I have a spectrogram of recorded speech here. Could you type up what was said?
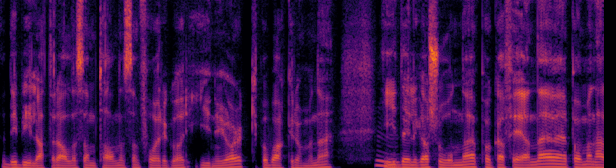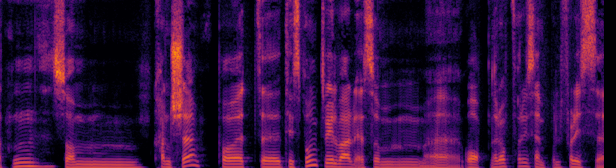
de bilaterale samtalene som foregår i New York, på bakrommene, mm. i delegasjonene, på kafeene på Manhattan, som kanskje på et eh, tidspunkt vil være det som eh, åpner opp f.eks. For, for disse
